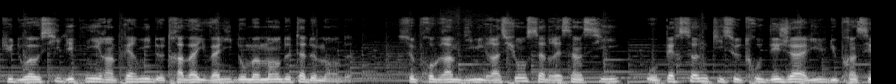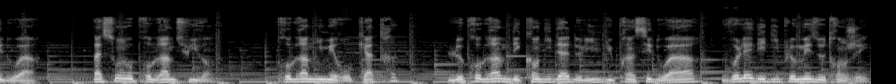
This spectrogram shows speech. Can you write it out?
Tu dois aussi détenir un permis de travail valide au moment de ta demande. Ce programme d'immigration s'adresse ainsi aux personnes qui se trouvent déjà à l'île du Prince-Édouard. Passons au programme suivant. Programme numéro 4, le programme des candidats de l'île du Prince-Édouard, volet des diplômés étrangers.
